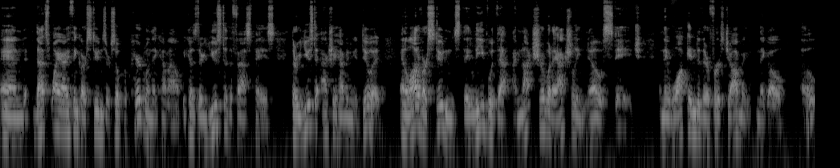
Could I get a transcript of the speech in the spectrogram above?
And that's why i think our students are so prepared when they come out because they're used to the fast pace. They're used to actually having to do it. And a lot of our students they leave with that i'm not sure what i actually know stage. And they walk into their first job and they go oh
